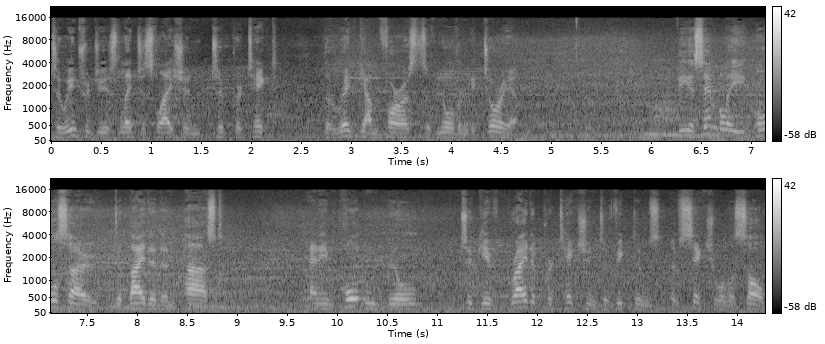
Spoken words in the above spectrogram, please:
to introduce legislation to protect the red gum forests of northern Victoria. The Assembly also debated and passed an important bill to give greater protection to victims of sexual assault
